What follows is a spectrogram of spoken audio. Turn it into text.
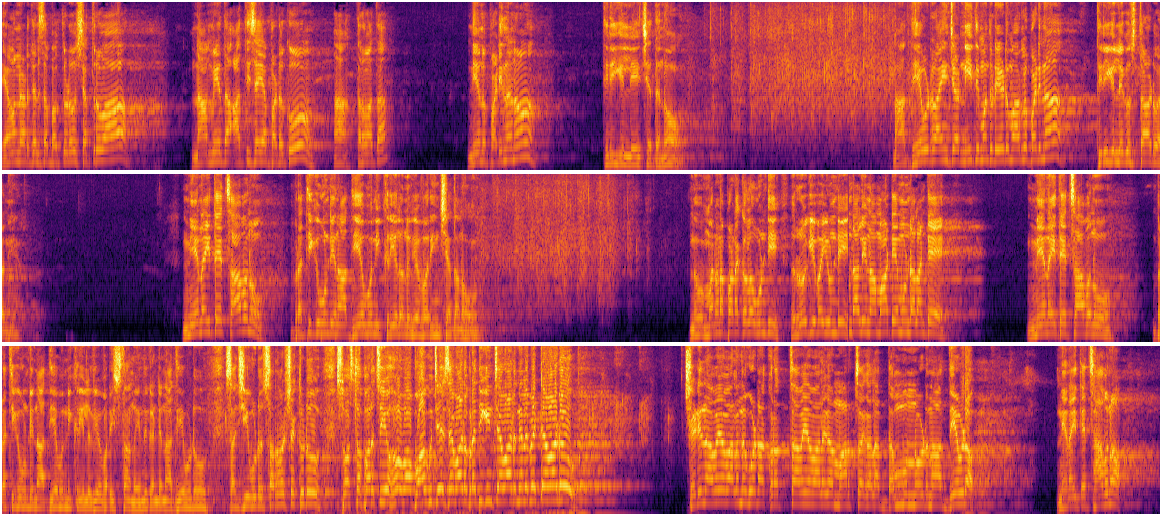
ఏమన్నాడు తెలుసా భక్తుడు? శత్రువా నా మీద అతిశయ పడకు తర్వాత నేను పడినను తిరిగి లేచెదను. నా దేవుడు రాయించాడు నీతిమంతుడు ఏడు మార్లు పడినా తిరిగి లెగుస్తాడు అని. నేనైతే చావను బ్రతికి ఉండి నా దేవుని క్రియలను వివరించెదను. నువ్వు మరణ పడకలో ఉండి రోగివై ఉండి ఉండాలి నా మాట ఏముండాలంటే నేనైతే చావను బ్రతికి ఉండి నా దేవుని క్రియలు వివరిస్తాను. ఎందుకంటే నా దేవుడు సజీవుడు సర్వశక్తుడు స్వస్థపరచు యహోవా బాగు చేసేవాడు బ్రతికించేవాడు నిలబెట్టేవాడు. చెడిన అవయవాలను కూడా క్రొత్త అవయవాలుగా మార్చగల దమ్మున్నోడు నా దేవుడు. నేనైతే చావను.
